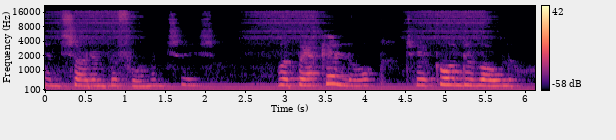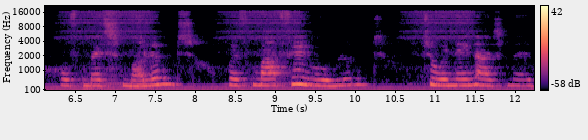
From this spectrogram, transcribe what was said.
in certain performances. Rebecca Lock took on the role of Miss Mullins, with Matthew Rowland joining as Ned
